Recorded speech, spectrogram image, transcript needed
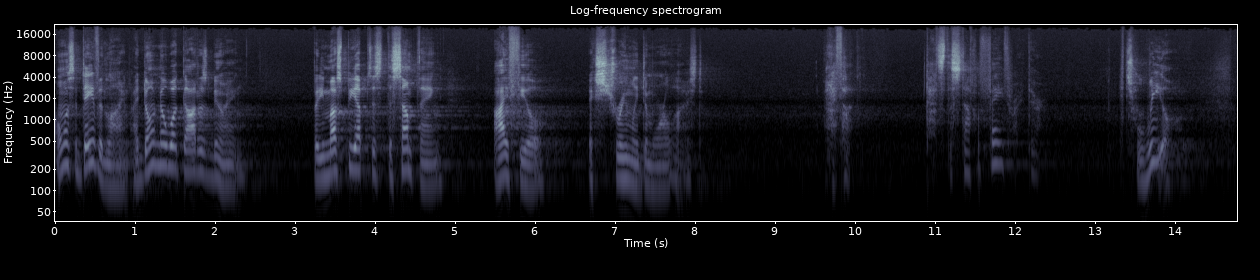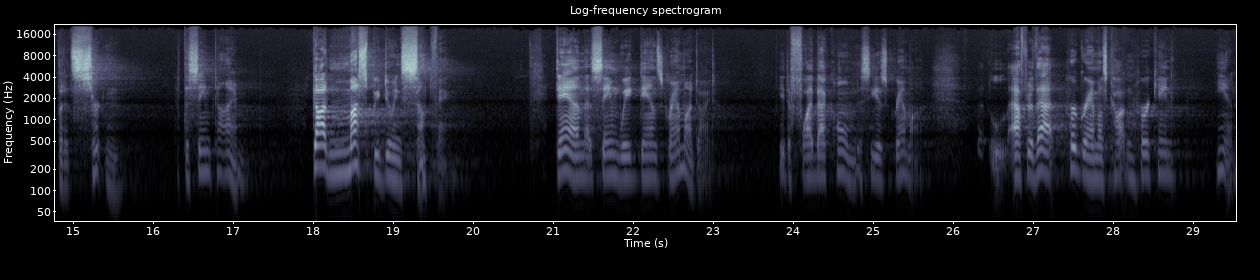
almost a David line. I don't know what God is doing, but he must be up to, to something. I feel extremely demoralized. And I thought, that's the stuff of faith right there. It's real, but it's certain at the same time. God must be doing something. Dan, that same week, Dan's grandma died. He had to fly back home to see his grandma. After that, her grandma's caught in Hurricane Ian.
